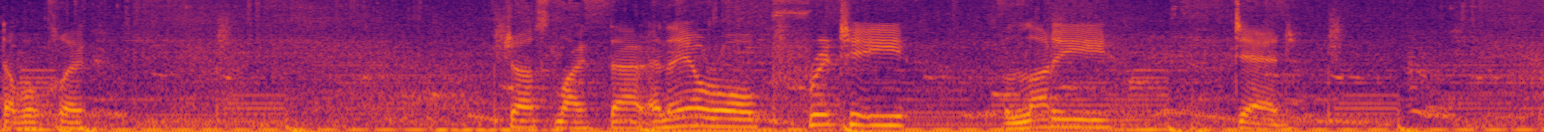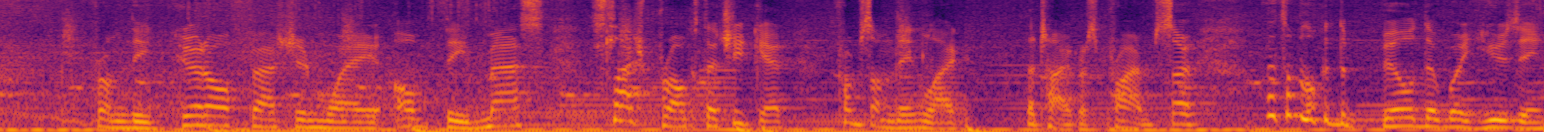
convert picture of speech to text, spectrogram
double click. Just like that. And they are all pretty bloody dead. From the good old fashioned way of the mass slash procs that you get from something like the Tigris Prime. So let's have a look at the build that we're using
